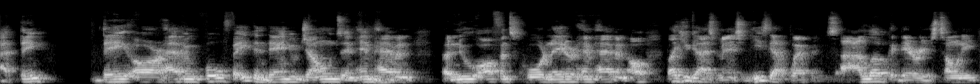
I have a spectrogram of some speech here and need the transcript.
I think they are having full faith in Daniel Jones and him having a new offense coordinator, him having all like you guys mentioned, he's got weapons. I I love Kadarius Toney.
